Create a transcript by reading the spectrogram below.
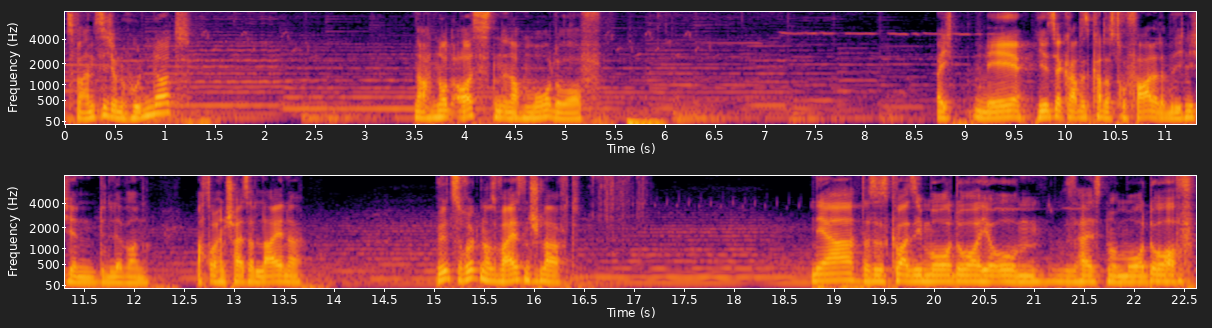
20 und 100? Nach Nordosten, nach Mordorf. Weil ich, nee, hier ist ja gerade das Katastrophale, da will ich nicht hin delivern. Macht euch einen Scheiß alleine. Ich will zurück nach Weißenschlacht. Ja, das ist quasi Mordor hier oben. Das heißt nur Mordorf.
